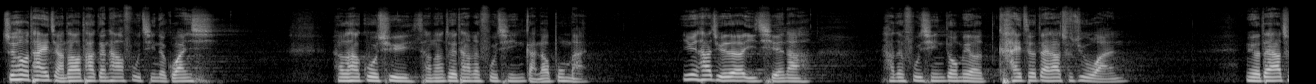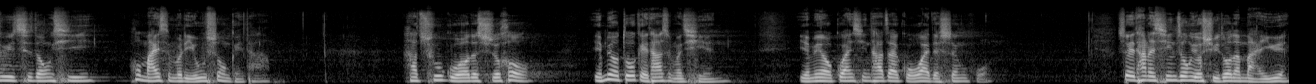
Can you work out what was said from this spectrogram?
最后他也讲到他跟他父亲的关系，他说他过去常常对他的父亲感到不满，因为他觉得以前啊，他的父亲都没有开车带他出去玩，没有带他出去吃东西或买什么礼物送给他。他出国的时候，也没有多给他什么钱，也没有关心他在国外的生活，所以他的心中有许多的埋怨。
